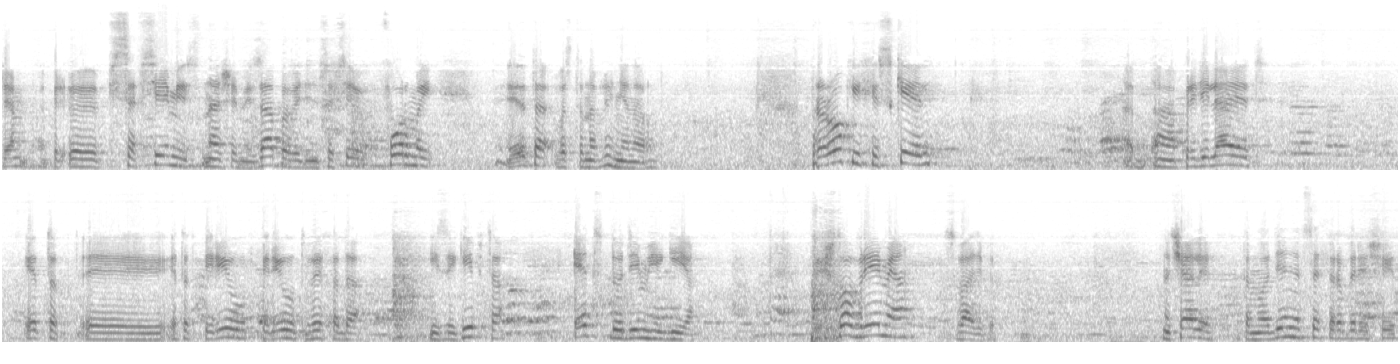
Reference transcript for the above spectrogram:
прям э, со всеми нашими заповедями, со всей формой, это восстановление народа. Пророк Ихискель э, определяет этот, э, этот период, период выхода из Египта, Эт Дудим Гигия. Пришло время свадьбы. Вначале это младенец Сефера Берешит,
